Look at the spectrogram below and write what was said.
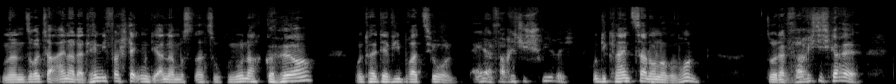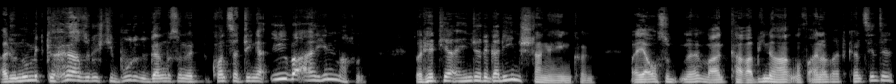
Und dann sollte einer das Handy verstecken und die anderen mussten halt suchen. Nur nach Gehör und halt der Vibration. Ey, das war richtig schwierig. Und die Kleinste hat auch noch gewonnen. So, das war richtig geil. Weil du nur mit Gehör so durch die Bude gegangen bist und du konntest das Ding ja überall hinmachen. So, das hätte ja hinter der Gardinenstange hängen können. Weil ja auch so, ne, war ein Karabinerhaken auf einer Seite, kannst hinter,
